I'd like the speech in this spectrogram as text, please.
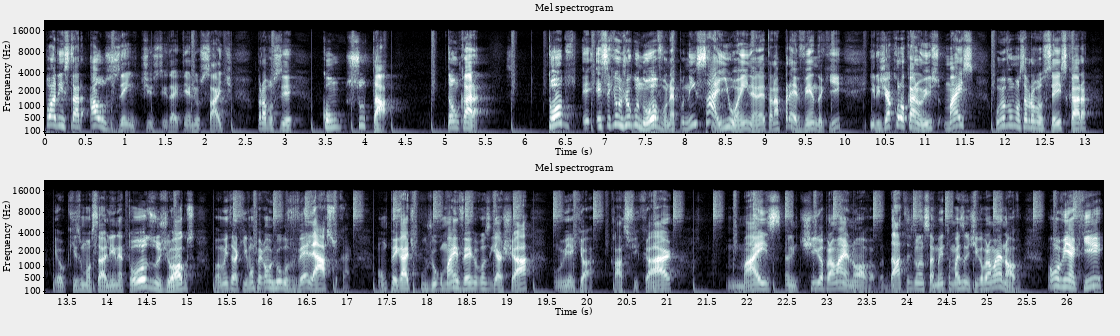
podem estar ausentes. E daí tem ali o site para você consultar. Então, cara, todos. Esse aqui é um jogo novo, né? Nem saiu ainda, né? Tá na pré-venda aqui. Eles já colocaram isso, mas como eu vou mostrar pra vocês, cara, eu quis mostrar ali, né, todos os jogos. Vamos entrar aqui, vamos pegar um jogo velhaço, cara. Vamos pegar, tipo, o jogo mais velho que eu consegui achar. Vamos vir aqui, ó, classificar mais antiga para mais nova. Data de lançamento mais antiga para mais nova. Vamos vir aqui,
